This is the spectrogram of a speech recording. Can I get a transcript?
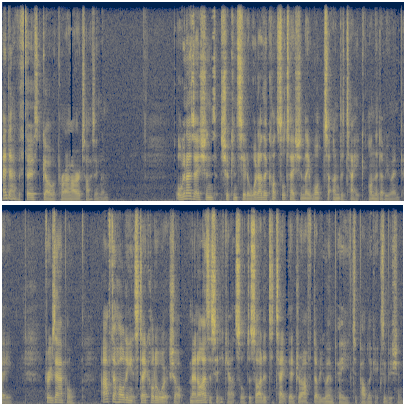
and to have a first go at prioritising them. Organisations should consider what other consultation they want to undertake on the WNP. For example, after holding its stakeholder workshop, Mount Isa City Council decided to take their draft WNP to public exhibition.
